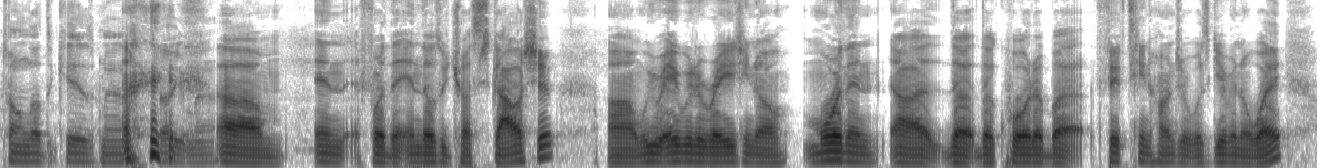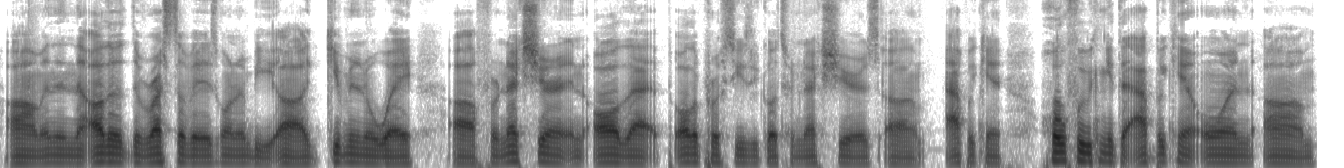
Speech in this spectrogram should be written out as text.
Tone love the kids, man. I tell you, man. um in for the in those we trust scholarship um, we were able to raise, you know, more than uh, the the quota, but fifteen hundred was given away, um, and then the other, the rest of it is going to be uh, given away uh, for next year, and all that, all the proceeds will go to next year's um, applicant. Hopefully, we can get the applicant on um,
